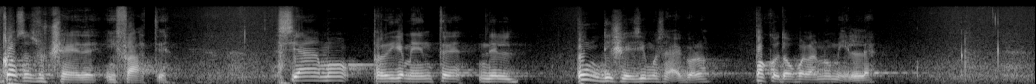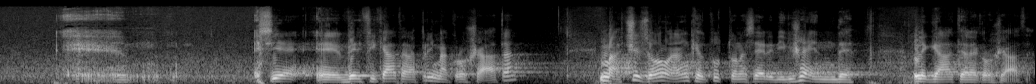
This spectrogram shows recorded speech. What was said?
Cosa succede infatti? Siamo praticamente nel XI secolo, poco dopo l'anno 1000, si è eh, verificata la prima crociata, ma ci sono anche tutta una serie di vicende legate alla crociata.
